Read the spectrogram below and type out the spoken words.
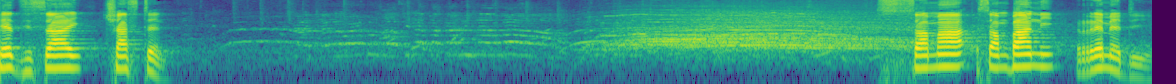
Pedzisai Chasten. Sama, Sambani Remedy.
